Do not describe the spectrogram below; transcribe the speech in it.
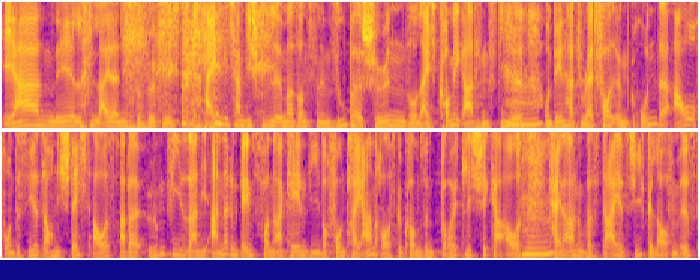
Ja, nee, leider nicht so wirklich. Okay. Eigentlich haben die Spiele immer sonst einen super schönen, so leicht comicartigen Stil ja. und den hat Redfall im Grunde auch und es sieht jetzt auch nicht schlecht aus, aber irgendwie sahen die anderen Games von Arcane, die noch vor ein paar Jahren rausgekommen sind, deutlich schicker aus. Mhm. Keine Ahnung, was da jetzt schiefgelaufen ist.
